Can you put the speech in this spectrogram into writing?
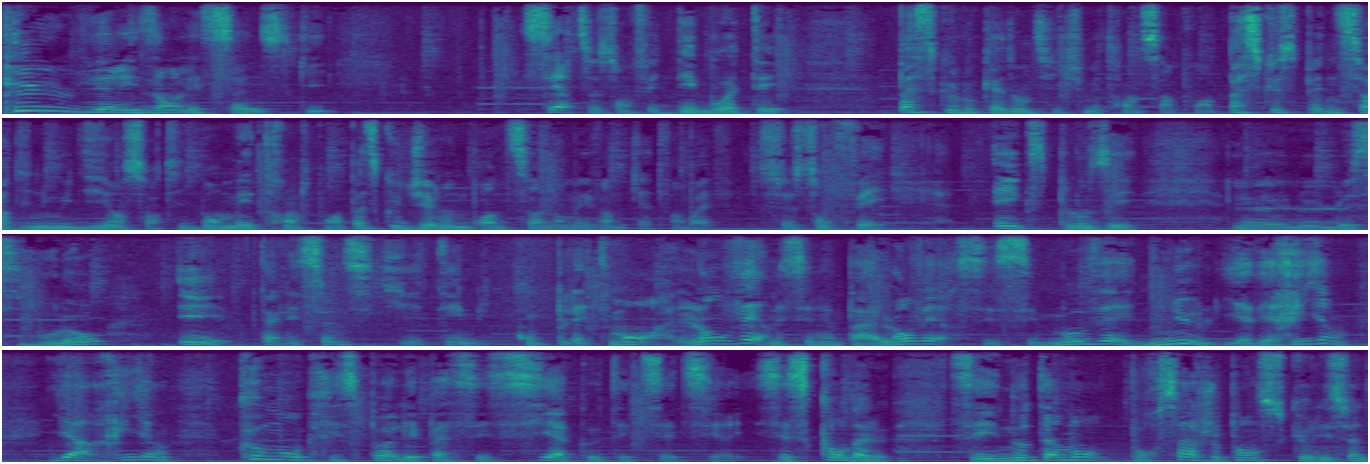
pulvérisant les Suns qui, certes, se sont fait déboîter parce que Luka Doncic met 35 points, parce que Spencer Dinwiddie en sortie de banc met 30 points, parce que Jalen Brunson en met 24. Enfin bref, se sont fait exploser le, ciboulot. Et t'as les Suns qui étaient mais complètement à l'envers, mais c'est même pas à l'envers, c'est mauvais, nul, il y avait rien, il y a rien. Comment Chris Paul est passé si à côté de cette série? C'est scandaleux. C'est notamment pour ça, je pense que les Suns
